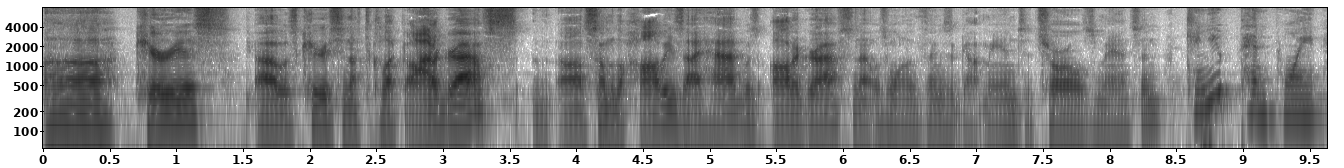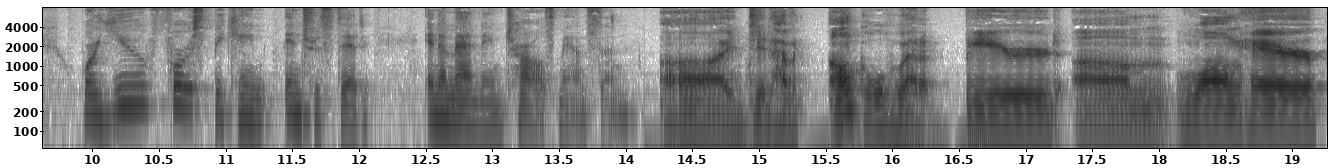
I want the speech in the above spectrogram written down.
Uh, curious. I was curious enough to collect autographs. Uh, some of the hobbies I had was autographs, and that was one of the things that got me into Charles Manson. Can you pinpoint where you first became interested in a man named Charles Manson? Uh, I did have an uncle who had a beard, um, long hair,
